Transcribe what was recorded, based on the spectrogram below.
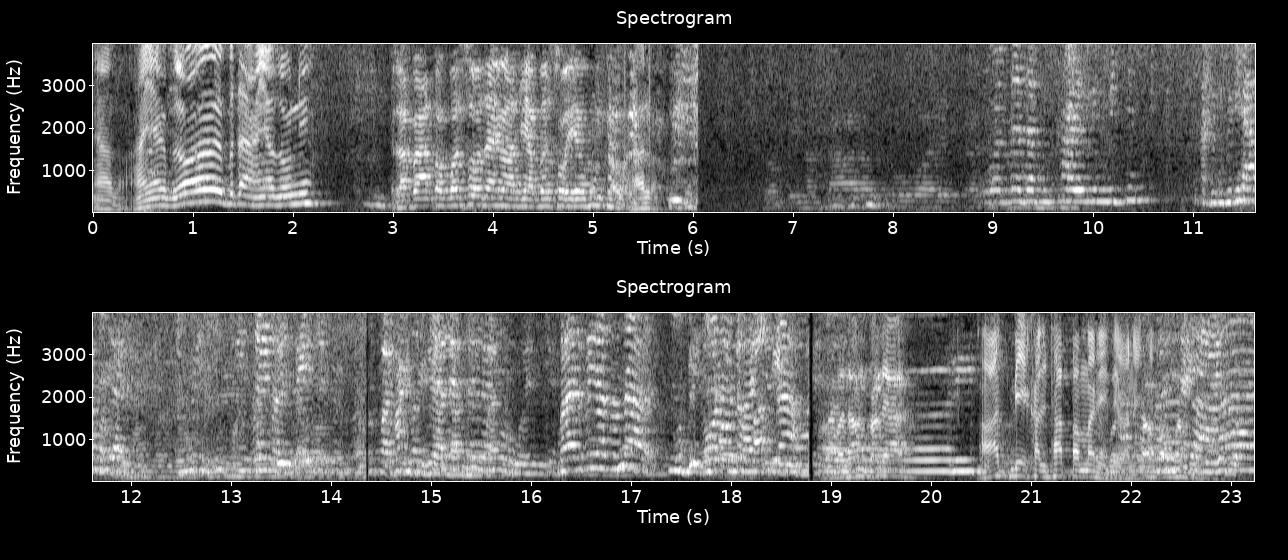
હાલો. અહીંયા જો બધા અહીંયા જો ને. એટલે હવે તો બસો જ આવ્યા છે બસો એ શું થવા હાલો. હાથ બે ખાલી થાપા મારી દેવાના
